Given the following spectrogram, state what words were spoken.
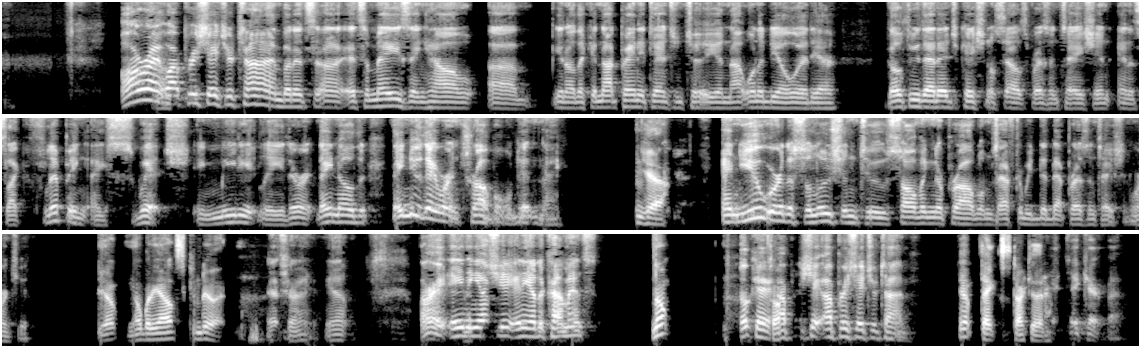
All right. Well, I appreciate your time, but it's uh, it's amazing how um, you know they can not pay any attention to you and not want to deal with you. Go through that educational sales presentation, and it's like flipping a switch immediately. They're they know that they knew they were in trouble, didn't they? Yeah, And you were the solution to solving their problems after we did that presentation, weren't you? yep. Nobody else can do it. That's right. Yeah. All right. Anything else? You, any other comments? Nope. Okay. So- I appreciate I appreciate your time. Yep. Thanks. Talk to you later. Take care. Bye.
